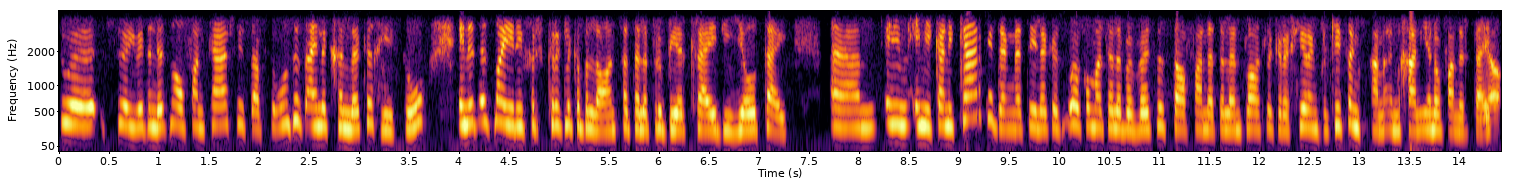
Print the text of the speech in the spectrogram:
so so jy weet en dit nou van Kersfees af. So ons is eintlik gelukkig hierso en dit is maar hierdie verskriklike balans wat hulle probeer kry die hele tyd. Ehm um, en en jy kan die kerke ding natuurlik is ook omdat hulle bewus is daarvan dat hulle in plaaslike regering verkiesings gaan ingaan een of ander tyd. Ja.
